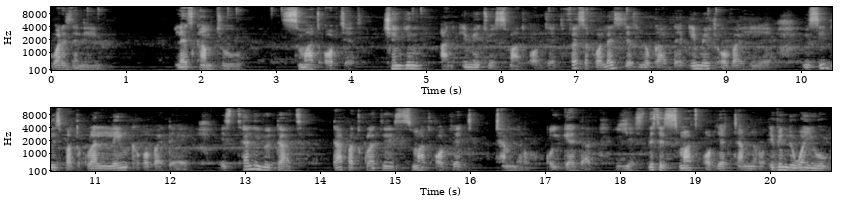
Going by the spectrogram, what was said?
what is the name? Let's come to smart object changing an image to a smart object. First of all let's just look at the image over here. You see this particular link over there. Is telling you that that particular thing is smart object thumbnail. Or you get that? Yes this is smart object thumbnail. Even though when you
